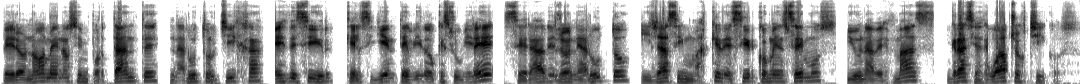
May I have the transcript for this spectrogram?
pero no menos importante, Naruto Uchiha, es decir, que el siguiente video que subiré, será de yo Naruto, y ya sin más que decir comencemos, y una vez más, gracias guachos chicos.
